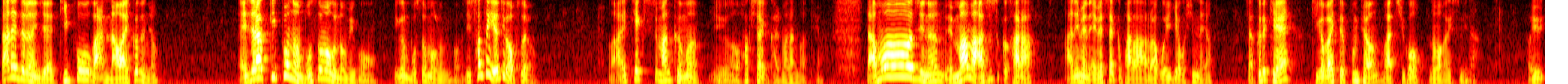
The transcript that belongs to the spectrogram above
딴 애들은 이제 D4가 안 나와 있거든요. 에즈락 D4는 못 써먹을 놈이고 이건 못 써먹을 놈이고 이 선택 여지가 없어요. ITX만큼은 확실하게 갈만한 것 같아요. 나머지는 웬만하면 아수스 거 가라. 아니면 MSI 거 봐라 라고 얘기하고 싶네요. 자 그렇게 기가바이트 품평 마치고 넘어가겠습니다 어, 이-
